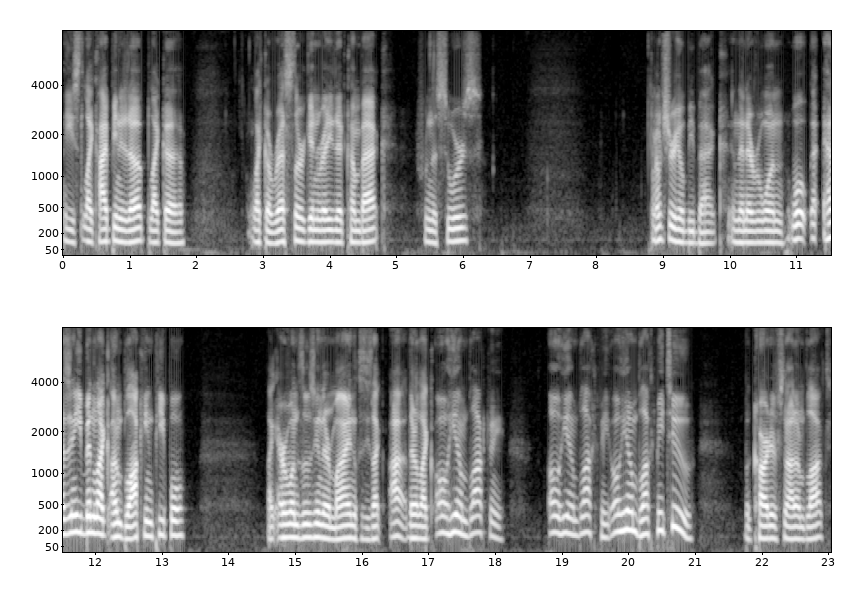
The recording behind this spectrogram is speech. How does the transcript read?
He's like hyping it up like a like a wrestler getting ready to come back from the sewers. I'm sure he'll be back. And then everyone, well, hasn't he been like unblocking people? Like everyone's losing their minds because he's like, ah, they're like, oh, he unblocked me. Oh, he unblocked me. Oh, he unblocked me too. But Cardiff's not unblocked.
